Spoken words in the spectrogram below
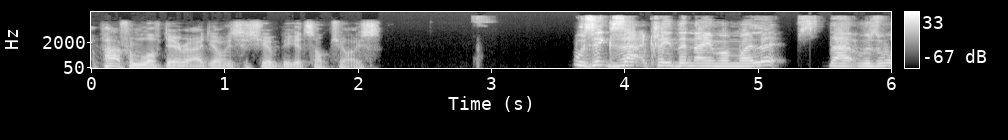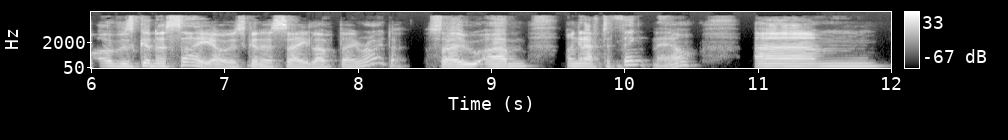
Apart from Loveday Ryder, obviously she'll be your top choice. Was exactly the name on my lips. That was what I was going to say. I was going to say Loveday Ryder. So um, I'm going to have to think now. Um,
